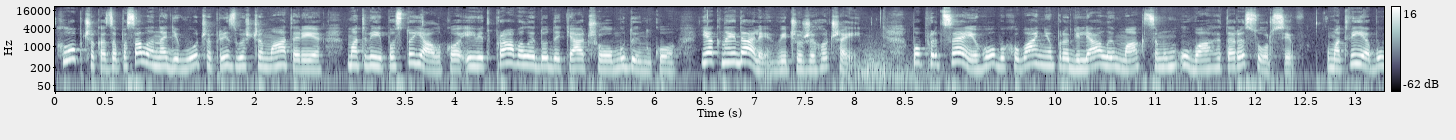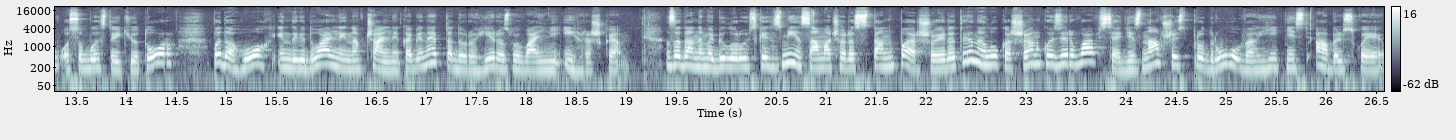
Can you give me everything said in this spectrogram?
Хлопчика записали на дівоче прізвище матері Матвій Постоялко і відправили до дитячого будинку якнайдалі від чужих очей. Попри це, його вихованню приділяли максимум уваги та ресурсів. У Матвія був особистий тютор, педагог, індивідуальний навчальний кабінет та дорогі розвивальні іграшки. За даними білоруських змі, саме через стан першої дитини Лукашенко зірвався, дізнавшись про другу вагітність Абельської,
